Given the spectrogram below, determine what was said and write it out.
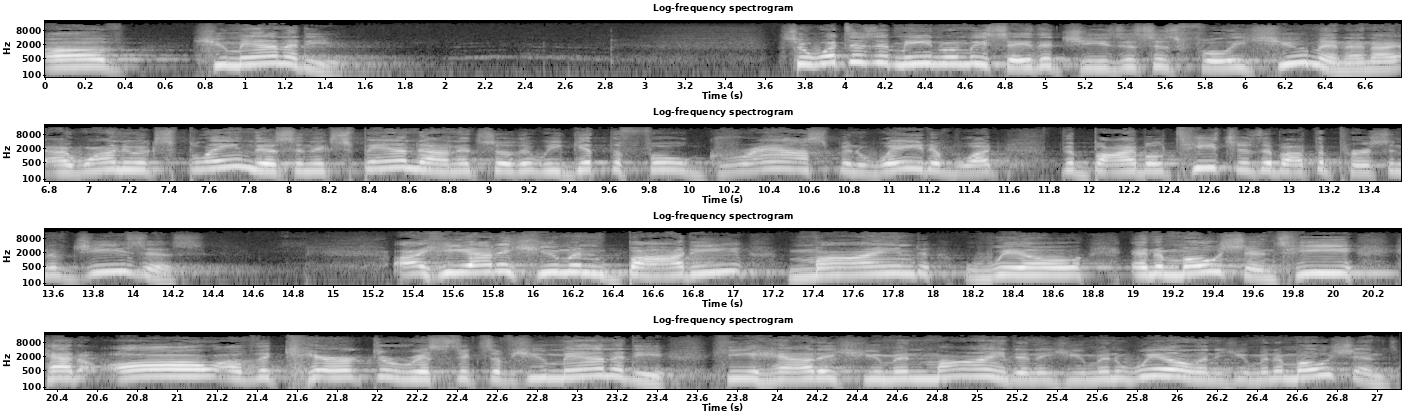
of humanity. So, what does it mean when we say that Jesus is fully human? And I, I, want to explain this and expand on it so that we get the full grasp and weight of what the Bible teaches about the person of Jesus. Uh, he had a human body, mind, will, and emotions. He had all of the characteristics of humanity. He had a human mind and a human will and human emotions.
